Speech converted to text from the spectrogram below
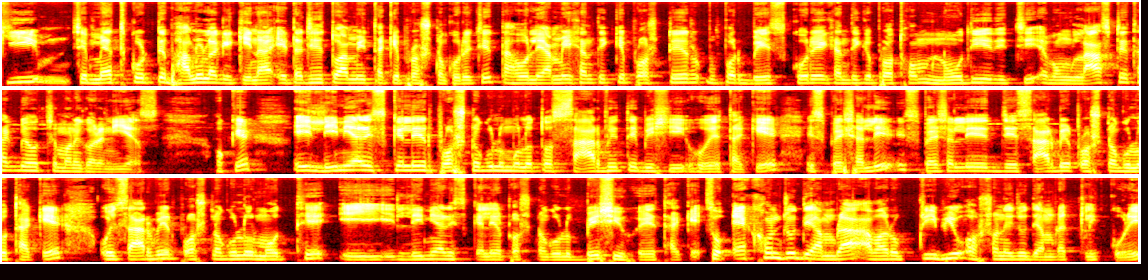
কি সে ম্যাথ করতে ভালো লাগে কি না এটা যেহেতু আমি তাকে প্রশ্ন করেছি, তাহলে আমি এখান থেকে প্রশ্নের উপর বেস করে এখান থেকে প্রথম নো দিয়ে দিচ্ছি এবং লাস্টে থাকবে হচ্ছে মনে করেন ইয়েস ওকে? এই লিনিয়ার স্কেলের প্রশ্নগুলো মূলত সার্ভেতে বেশি হয়ে থাকে স্পেশালি স্পেশালি যে সার্ভের প্রশ্নগুলো থাকে, ওই সার্ভের প্রশ্নগুলোর মধ্যে এই লিনিয়ার স্কেলের প্রশ্নগুলো বেশি হয়ে থাকে। সো এখন যদি আমরা আবারও প্রিভিউ অপশনে যদি আমরা ক্লিক করি,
